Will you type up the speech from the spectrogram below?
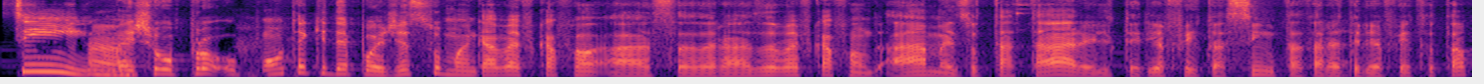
Sim, Ah. mas o, pro- o ponto é que depois disso o mangá vai ficar falando. A Sarasa vai ficar falando, ah, mas o Tatara ele teria feito assim, o Tatara teria feito tal.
